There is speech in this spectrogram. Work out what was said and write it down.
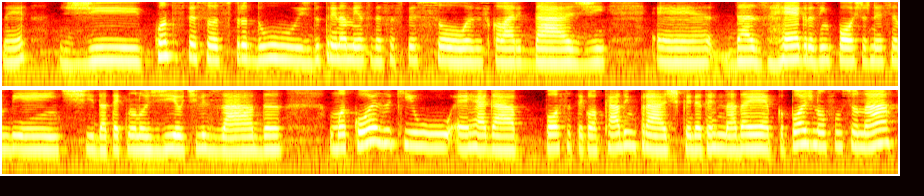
né? De quantas pessoas produz, do treinamento dessas pessoas, escolaridade, é, das regras impostas nesse ambiente, da tecnologia utilizada. Uma coisa que o RH possa ter colocado em prática em determinada época pode não funcionar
